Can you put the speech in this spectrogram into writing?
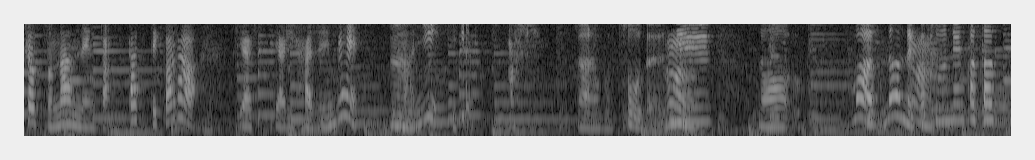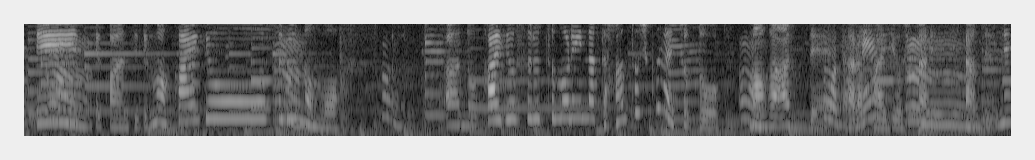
ちょっと何年か経ってからややり始め今に至ります。なるほど。そうだよね、なまあ何年かうん。数年か経ってうん。って感じで、まあ開業するのも、あの開業するつもりになって半年くらいちょっと間があってから開業したりうん。うんしたんだよね。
